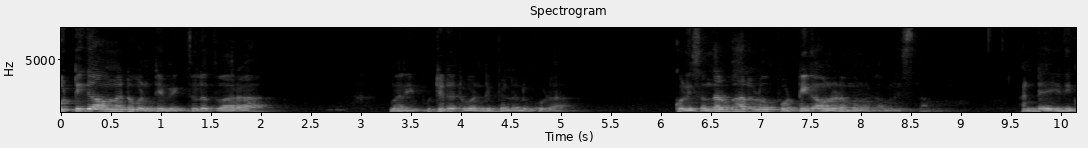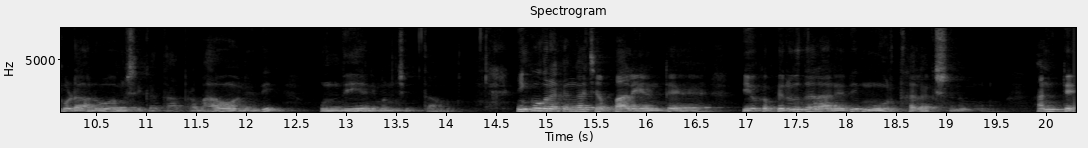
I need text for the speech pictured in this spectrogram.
పొట్టిగా ఉన్నటువంటి వ్యక్తుల ద్వారా మరి పుట్టినటువంటి పిల్లలు కూడా కొన్ని సందర్భాలలో పొట్టిగా ఉండడం మనం గమనిస్తాము అంటే ఇది కూడా అనువంశికత ప్రభావం అనేది ఉంది అని మనం చెప్తాము ఇంకొక రకంగా చెప్పాలి అంటే ఈ యొక్క పెరుగుదల అనేది మూర్త లక్షణము. అంటే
